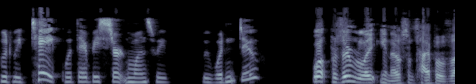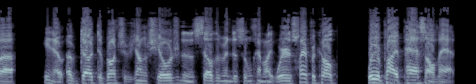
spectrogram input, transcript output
would we take? Would there be certain ones we, we wouldn't do? Well, presumably, you know, some type of, uh, you know, abduct a bunch of young children and sell them into some kind of like weird slavery cult. We would probably pass on that.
